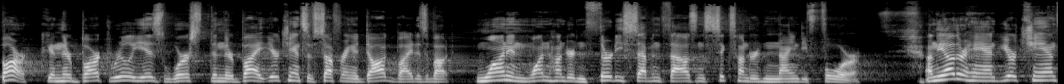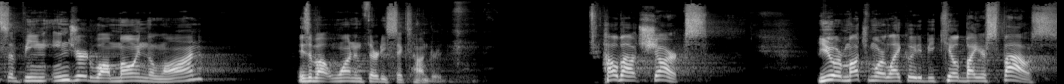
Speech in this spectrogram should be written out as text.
bark, and their bark really is worse than their bite. Your chance of suffering a dog bite is about 1 in 137,694. On the other hand, your chance of being injured while mowing the lawn is about 1 in 3,600. How about sharks? You are much more likely to be killed by your spouse.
